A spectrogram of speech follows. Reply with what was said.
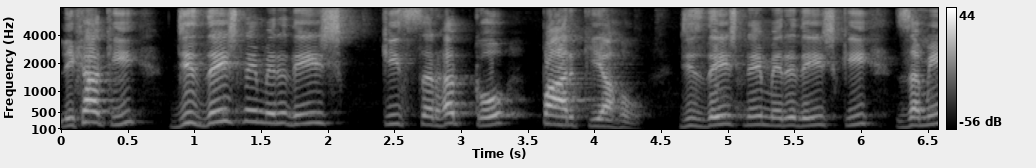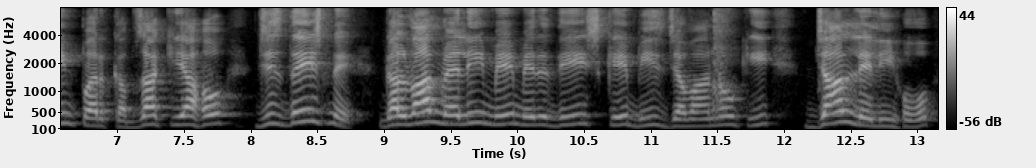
लिखा कि, जिस देश ने मेरे देश की सरहद को पार किया हो। जिस देश ने मेरे देश की ज़मीन पर कब्जा किया हो, जिस देश ने गलवान वैली में मेरे देश के 20 जवानों की जान ले ली हो,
